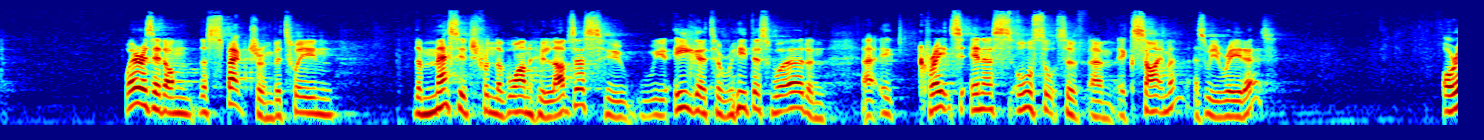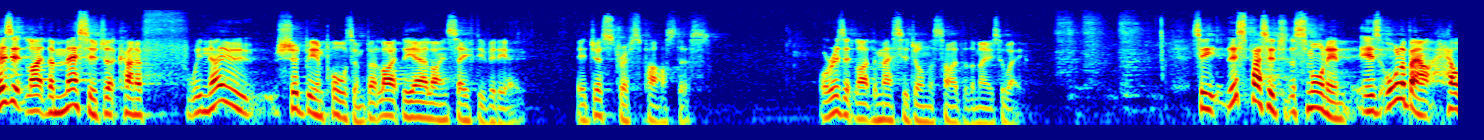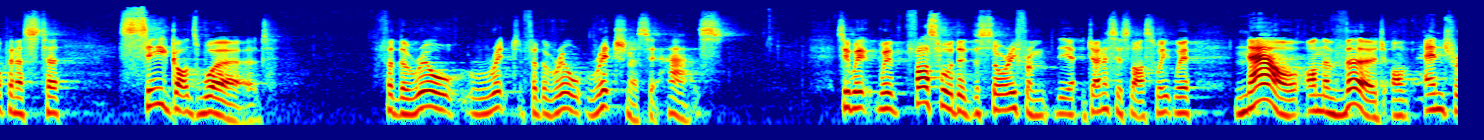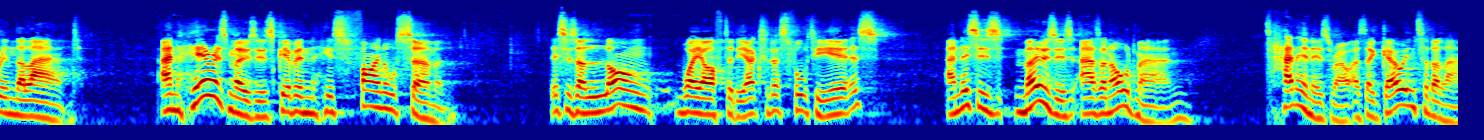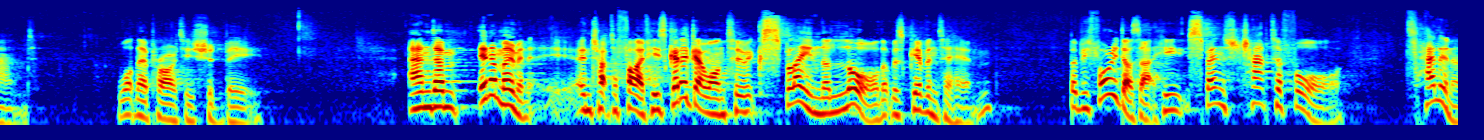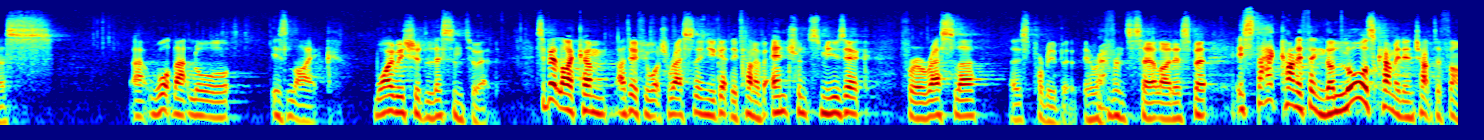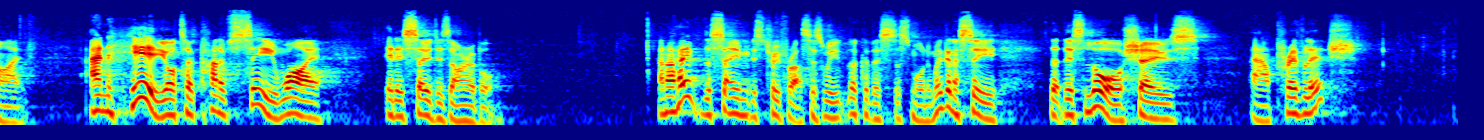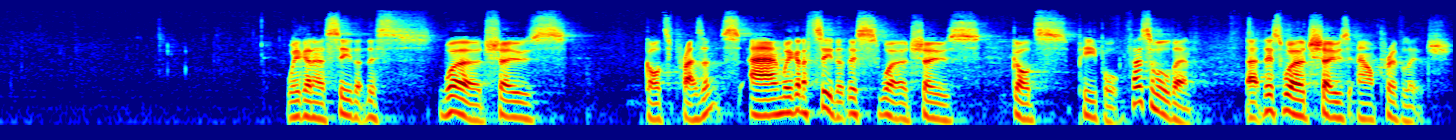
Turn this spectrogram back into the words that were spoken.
Where is it on the spectrum between the message from the one who loves us, who we're eager to read this word, and uh, it creates in us all sorts of um, excitement as we read it? Or is it like the message that kind of we know should be important, but like the airline safety video, it just drifts past us? Or is it like the message on the side of the motorway? See, this passage this morning is all about helping us to see God's word for the real, rich, for the real richness it has. See, we, we've fast forwarded the story from the Genesis last week. We're now on the verge of entering the land. And here is Moses giving his final sermon. This is a long way after the Exodus, 40 years. And this is Moses, as an old man, telling Israel as they go into the land what their priorities should be. And um, in a moment, in chapter 5, he's going to go on to explain the law that was given to him. But before he does that, he spends chapter 4 telling us uh, what that law is like, why we should listen to it. It's a bit like, um, I don't know if you watch wrestling, you get the kind of entrance music for a wrestler. It's probably a bit irreverent to say it like this, but it's that kind of thing. The law's coming in chapter 5. And here you're to kind of see why it is so desirable. And I hope the same is true for us as we look at this this morning. We're going to see that this law shows our privilege. We're going to see that this word shows God's presence, and we're going to see that this word shows God's people. First of all, then, uh, this word shows our privilege.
